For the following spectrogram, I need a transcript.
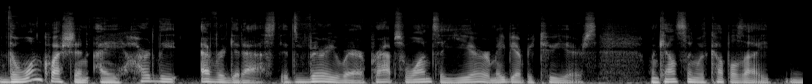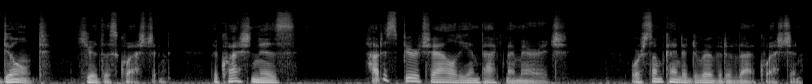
The one question I hardly ever get asked, it's very rare, perhaps once a year or maybe every two years. When counseling with couples, I don't hear this question. The question is, how does spirituality impact my marriage? Or some kind of derivative of that question,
